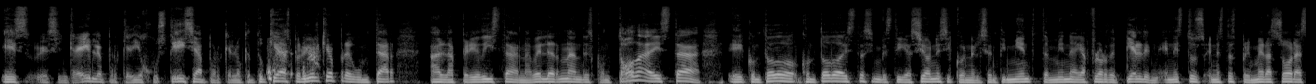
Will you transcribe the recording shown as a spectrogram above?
es, increíble porque dio justicia, porque lo que tú quieras, pero yo le quiero preguntar a la periodista Anabel Hernández, con toda esta, eh, con todo, con todas estas investigaciones y con el sentimiento también ahí a flor de piel En, en estas primeras horas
